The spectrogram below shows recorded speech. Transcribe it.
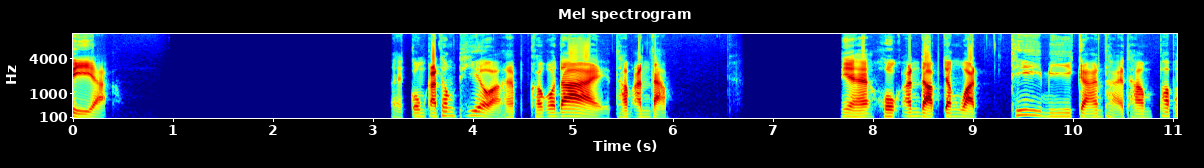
สี่อะกรมการท่องเที่ยวอะครับเขาก็ได้ทำอันดับ เนี่ยฮะหกอันดับจังหวัด ที่มีการถ่ายทำภาพ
